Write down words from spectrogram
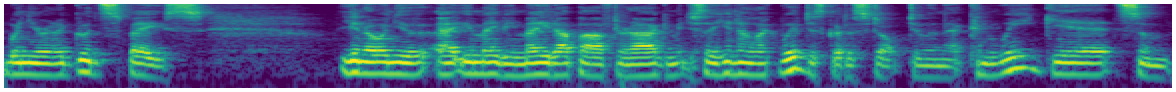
when you're in a good space, you know, and you uh, you may be made up after an argument, you say, you know, like we've just got to stop doing that. Can we get some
